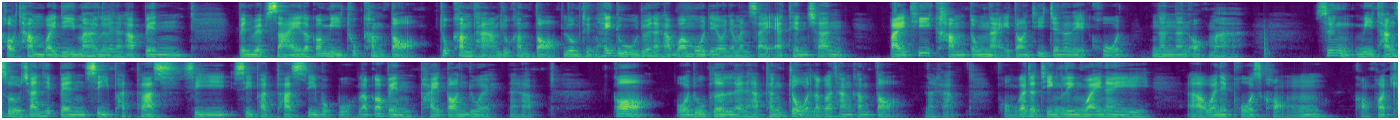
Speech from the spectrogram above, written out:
เขาทำไว้ดีมากเลยนะครับ เป็นเป็นเว็บไซต์แล้วก็มีทุกคำตอบ ทุกคำถามทุกคำตอบรวมถึงให้ดูด้วยนะครับว่าโมเดลเนี่ยมันใส่ attention ไปที่คำตรงไหนตอนที่ generate code นั้นๆออกมา ซึ่งมีทั้ง solution ที่เป็น C++, C C++, C บวกบวกแล้วก็เป็น Python ด้วยนะครับ ก็โอ้ดูเพลินเลยนะครับ ทั้งโจทย์แล้วก็ทั้งคำตอบนะครับ ผมก็จะทิ้งลิงก์ไว้ในไว้ในโพสต์ของของพอดแค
